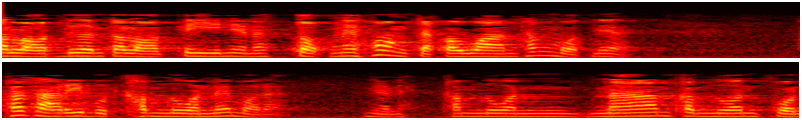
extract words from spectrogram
ตลอดเดือนตลอดปีเนี่ยนะตกในห้องจักรวาลทั้งหมดเนี่ยภาษารีบุตรคำนวณได้หมดอะ เนี่ยคำนวณน้ำคำนวณฝน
